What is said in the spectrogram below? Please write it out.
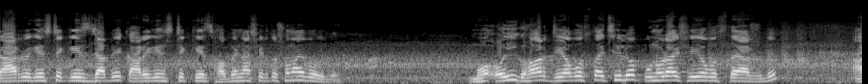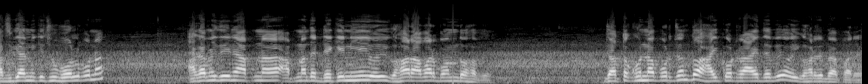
কার এগেনস্টে কেস যাবে কার এগেনস্টে কেস হবে না সেটা তো সময় বলবে। ওই ঘর যে অবস্থায় ছিল পুনরায় সেই অবস্থায় আসবে। আজকে আমি কিছু বলব না। আগামী দিনে আপনারা আপনাদের ডেকে নিয়েই ওই ঘর আবার বন্ধ হবে। যতক্ষণ না পর্যন্ত হাইকোর্ট রায় দেবে ওই ঘরের ব্যাপারে।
